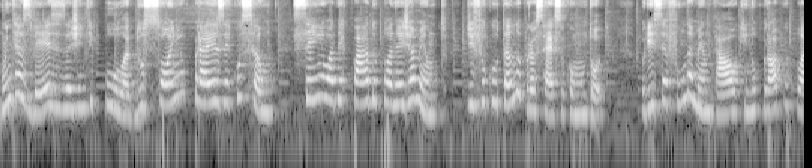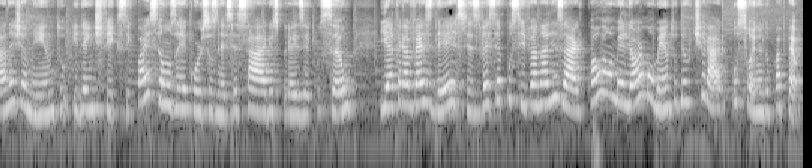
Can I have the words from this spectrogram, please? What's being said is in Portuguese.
Muitas vezes a gente pula do sonho para a execução, sem o adequado planejamento, dificultando o processo como um todo. Por isso é fundamental que no próprio planejamento identifique-se quais são os recursos necessários para a execução e através desses vai ser possível analisar qual é o melhor momento de eu tirar o sonho do papel.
